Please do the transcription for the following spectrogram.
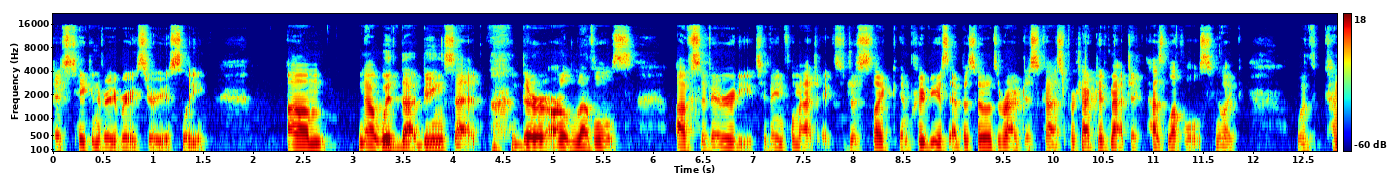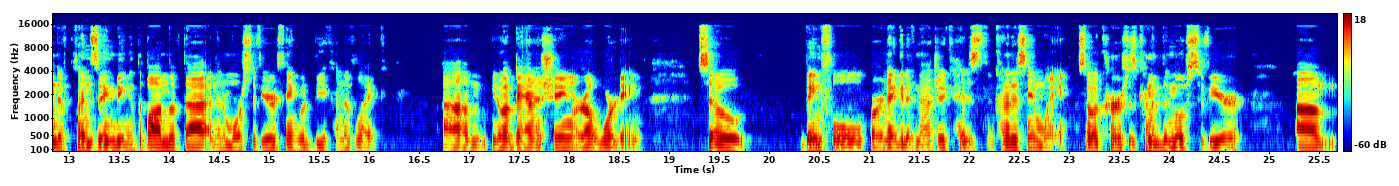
it's taken very, very seriously. Um, now, with that being said, there are levels of severity to baneful magic. So just like in previous episodes where I've discussed protective magic has levels, like with kind of cleansing being at the bottom of that, and then a more severe thing would be kind of like um, you know a banishing or a warding. So baneful or negative magic is kind of the same way. So a curse is kind of the most severe. Um,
